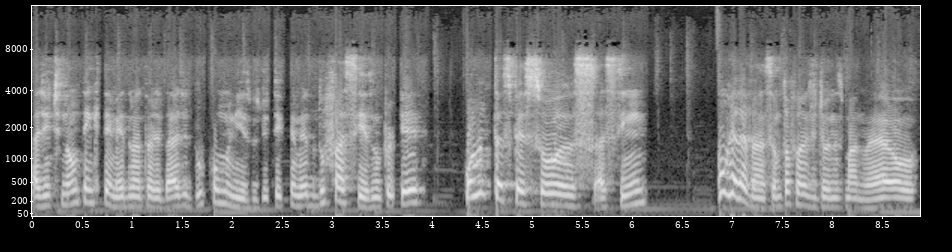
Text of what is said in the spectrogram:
A gente não tem que ter medo na atualidade do comunismo, a gente tem que ter medo do fascismo, porque quantas pessoas assim, com relevância, eu não tô falando de Jones Manuel,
